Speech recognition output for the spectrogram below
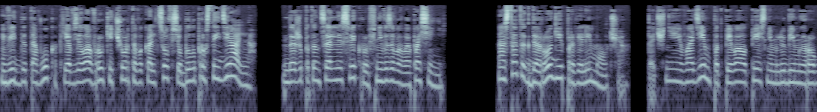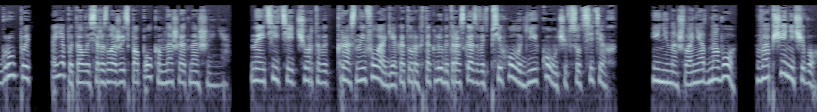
Ведь до того, как я взяла в руки чертово кольцо, все было просто идеально. Даже потенциальная свекровь не вызывала опасений. Остаток дороги провели молча. Точнее, Вадим подпевал песням любимой рок-группы, а я пыталась разложить по полкам наши отношения. Найти те чертовы красные флаги, о которых так любят рассказывать психологи и коучи в соцсетях и не нашла ни одного, вообще ничего.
